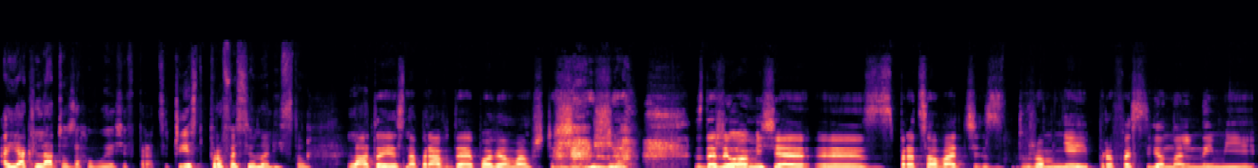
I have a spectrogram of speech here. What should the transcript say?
A jak lato zachowuje się w pracy? Czy jest profesjonalistą? Lato jest naprawdę, powiem Wam szczerze, że zdarzyło mi się y, spracować z dużo mniej profesjonalnymi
